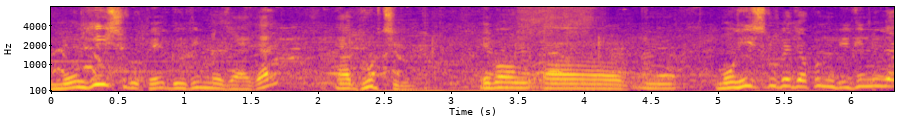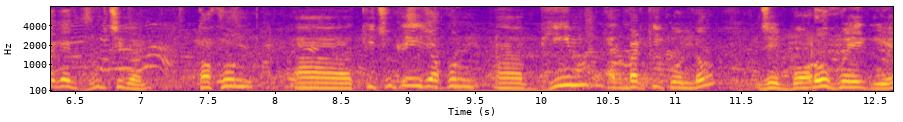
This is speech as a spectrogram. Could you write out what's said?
মহিষ রূপে বিভিন্ন জায়গায় আহ, ঘুরছিলেন এবং মহিষ রূপে যখন বিভিন্ন জায়গায় ঘুরছিলেন, তখন কিছুতেই যখন ভীম একবার কি করল যে বড় হয়ে গিয়ে,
